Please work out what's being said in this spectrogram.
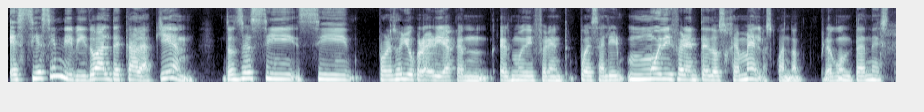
es, sí es individual de cada quien. Entonces, sí, sí, por eso yo creería que es muy diferente, puede salir muy diferente dos gemelos cuando preguntan esto.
